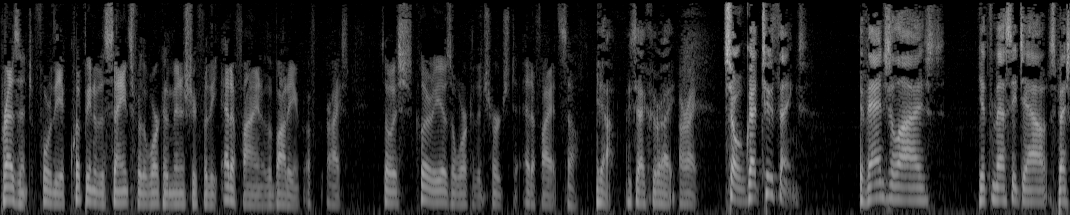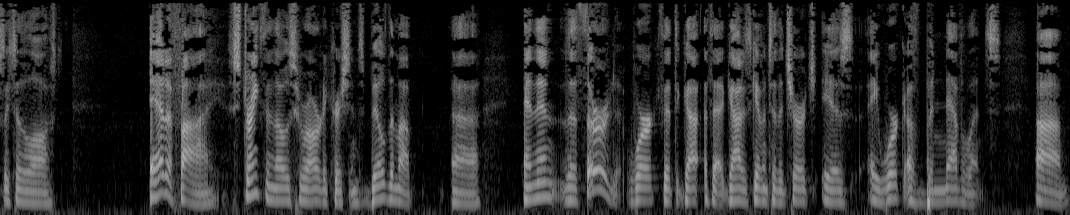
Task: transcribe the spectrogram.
present for the equipping of the saints, for the work of the ministry, for the edifying of the body of Christ. So it clearly is a work of the church to edify itself. Yeah, exactly right. All right. So we've got two things: evangelize, get the message out, especially to the lost. Edify, strengthen those who are already Christians, build them up. Uh, and then the third work that God, that God has given to the church is a work of benevolence. Um,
